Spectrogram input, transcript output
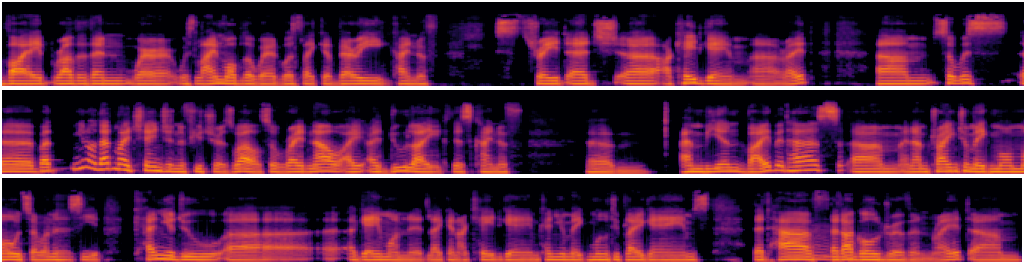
vibe rather than where with line wobbler where it was like a very kind of straight edge uh, arcade game uh, right? Um so with uh but you know that might change in the future as well. So right now i i do like this kind of um ambient vibe it has um and i'm trying to make more modes. I want to see can you do uh a- game on it like an arcade game? Can you make multiplayer games that have that are goal driven right? Um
